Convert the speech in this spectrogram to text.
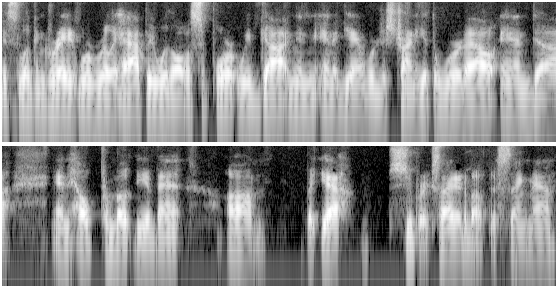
it's looking great. We're really happy with all the support we've gotten, and, and again, we're just trying to get the word out and uh, and help promote the event. Um, but yeah, super excited about this thing, man.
